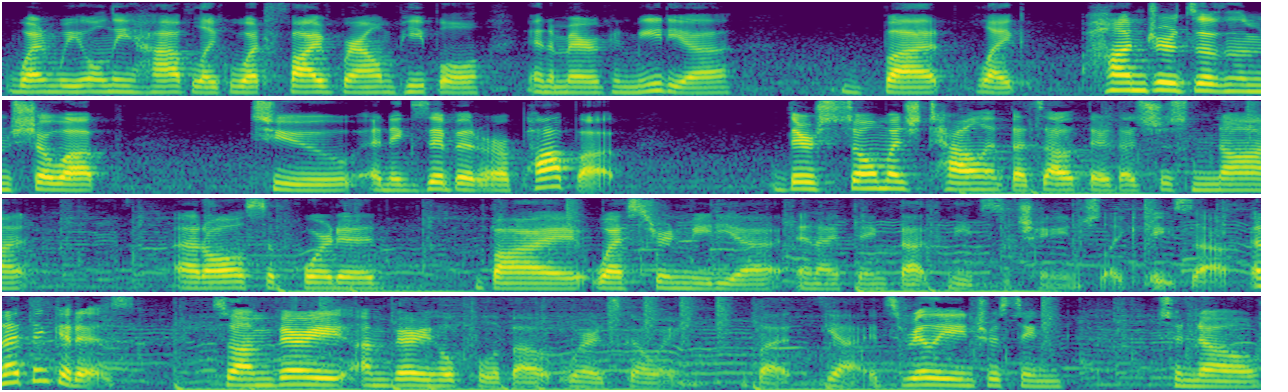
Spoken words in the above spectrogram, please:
when we only have like what five brown people in American media, but like hundreds of them show up to an exhibit or a pop up there's so much talent that's out there that's just not at all supported by Western media, and I think that needs to change like ASAP. And I think it is. So I'm very I'm very hopeful about where it's going. But yeah, it's really interesting to know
